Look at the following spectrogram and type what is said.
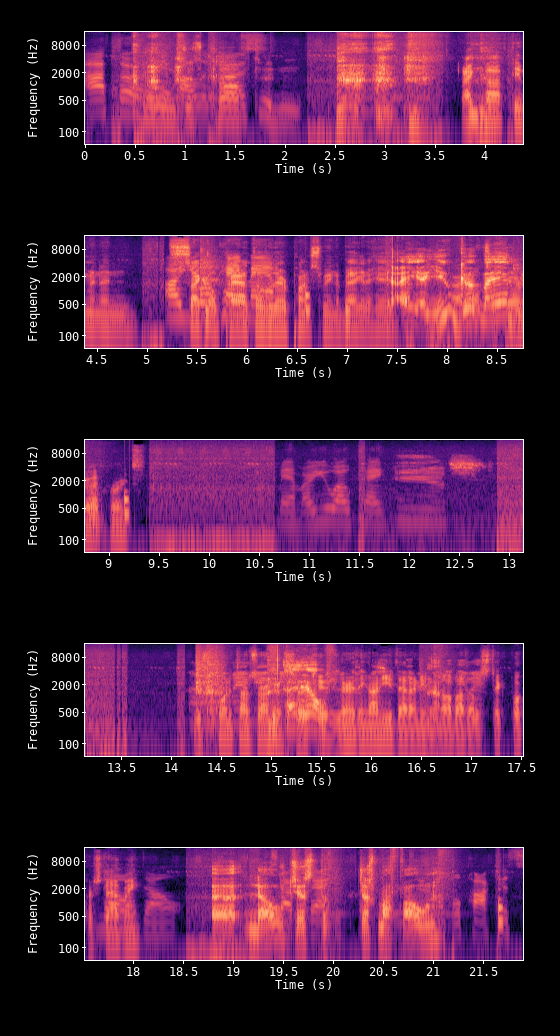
I thoroughly No, just apologize. cuffed and I cuffed him and then Are you psychopath okay, over ma'am? there punched me in the back of the head. Hey, are you good, man? You up, Briggs? Ma'am, are you okay? Yes. This point in time, sir, I'm gonna Hey, search yo. you. Is there anything I need that I need to know about that'll stick poker stab no, me? I don't. Uh, no, just the, just my phone. Couple pockets.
